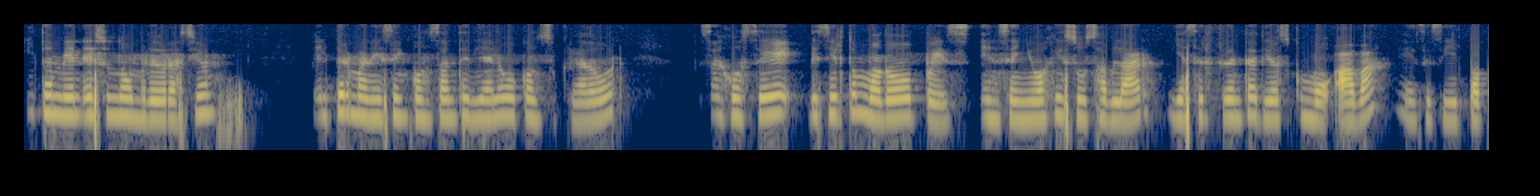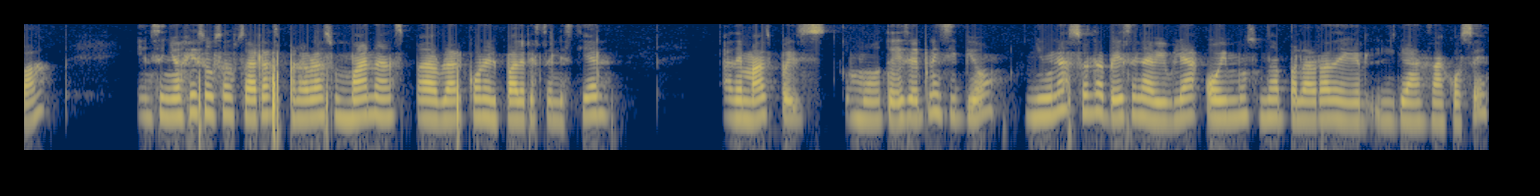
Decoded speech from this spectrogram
y también es un hombre de oración. Él permanece en constante diálogo con su creador. San José, de cierto modo, pues enseñó a Jesús a hablar y a hacer frente a Dios como Abba, es decir, papá. Enseñó a Jesús a usar las palabras humanas para hablar con el Padre Celestial. Además, pues, como te decía al principio, ni una sola vez en la Biblia oímos una palabra del gran San José.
